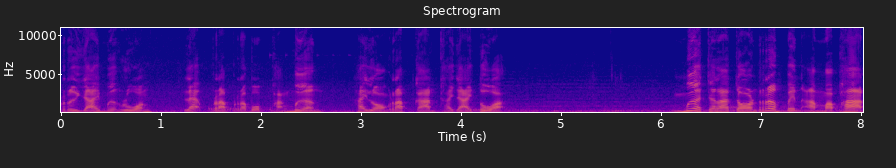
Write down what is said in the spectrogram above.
หรือย้ายเมืองหลวง และปรับระบบผังเมือง ให้รองรับการขยายตัว เมื่อจราจรเริ่มเป็นอัมพาต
